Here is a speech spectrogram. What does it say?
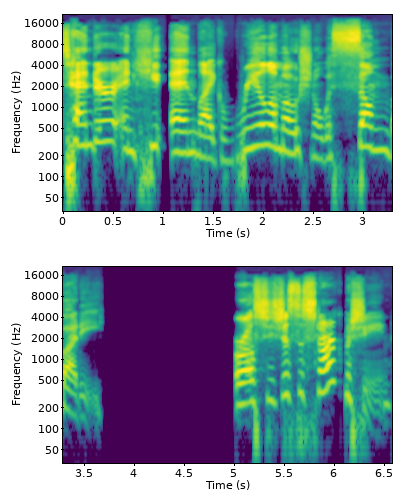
tender and and like real emotional with somebody, or else she's just a snark machine.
